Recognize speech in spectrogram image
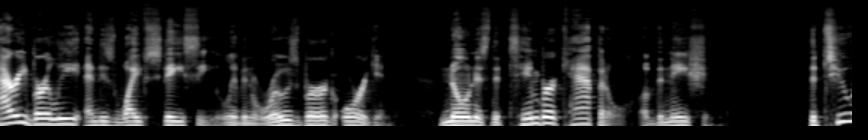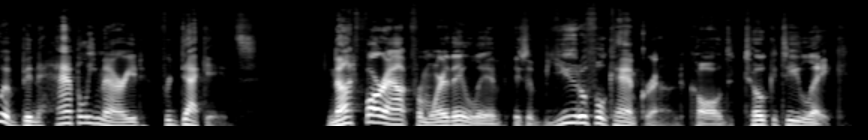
Harry Burleigh and his wife Stacy live in Roseburg, Oregon, known as the timber capital of the nation. The two have been happily married for decades. Not far out from where they live is a beautiful campground called Toketee Lake.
